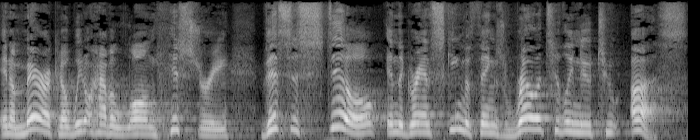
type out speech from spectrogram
In America, we don't have a long history. This is still, in the grand scheme of things, relatively new to us.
